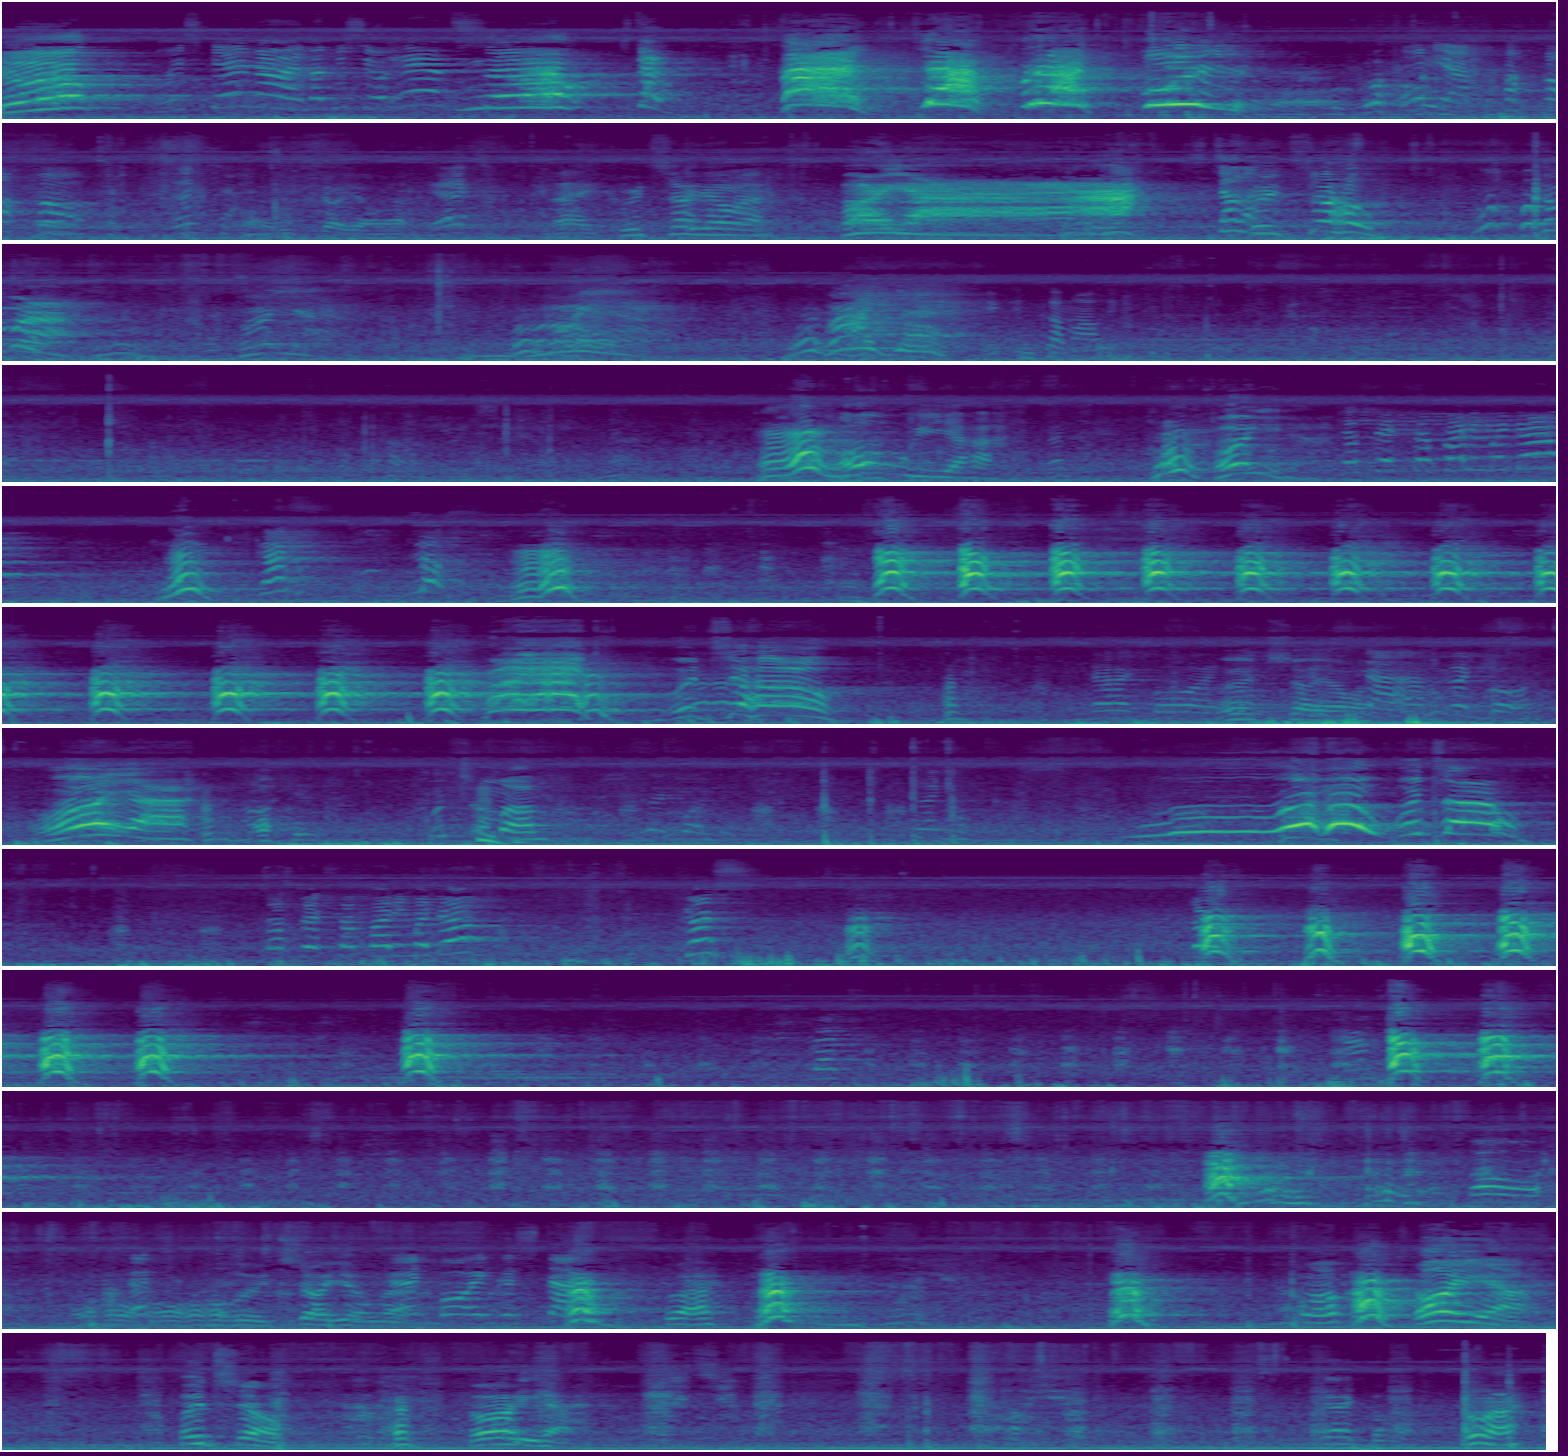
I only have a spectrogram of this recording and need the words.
No. Luis canine, let me see your hands. No. Stand. Hey! Yeah! Right! Oei! Oh yeah. Good job. Goed zo, jongen. Good. Nee, goed zo, jongen. Oh ja! Stel hem. Goed zo. Kom maar. Oh ja. Oh ja. Oh ja. You can come out. Oh ja. Oh ja. Good. Oh ja. Goed zo, man. Good boy. Good boy. Woehoe! Goed zo. Just take somebody, my dog. Gus. Oh, Goed zo, jongen. good boy, good stuff. Oh yeah. Goed zo. Oh yeah. Good boy. Maar.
